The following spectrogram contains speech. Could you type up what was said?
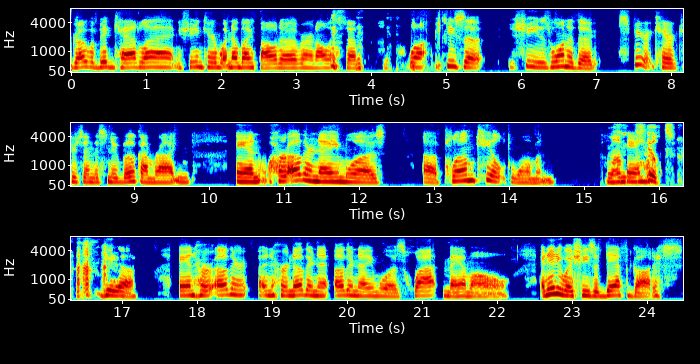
drove a big Cadillac, and she didn't care what nobody thought of her and all that stuff. Well, she's a she is one of the spirit characters in this new book I'm writing, and her other name was uh, Plum Kilt Woman. plum And her- kilt Yeah, and her other and her another other name was White Mamaw. And anyway, she's a death goddess.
